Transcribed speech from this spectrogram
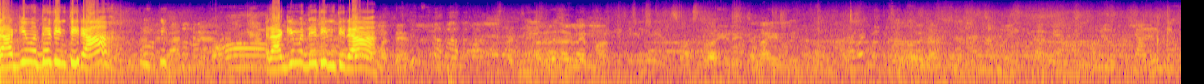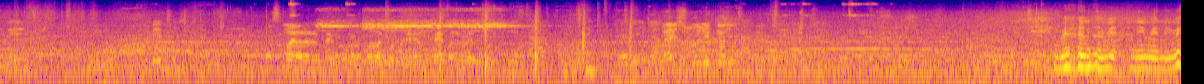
ರಾಗಿ ಮುದ್ದೆ ತಿಂತೀರಾ? ರಾಗಿ ಮುದ್ದೆ ತಿಂತೀರಾ? ನೀವೇ ನೀವೇ ನೀವೇ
